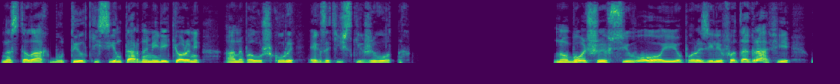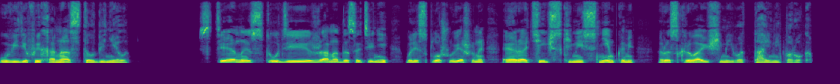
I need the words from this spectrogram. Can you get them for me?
на столах бутылки с янтарными ликерами, а на полу шкуры экзотических животных. Но больше всего ее поразили фотографии. Увидев их, она остолбенела. Стены студии Жана де Сатини были сплошь увешаны эротическими снимками, раскрывающими его тайный порог.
